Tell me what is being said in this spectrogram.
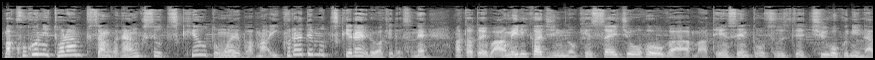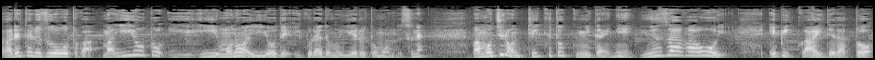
まあ、ここにトランプさんが難癖をつけようと思えば、まあ、いくらでもつけられるわけですね。まあ、例えばアメリカ人の決済情報が、まあ、テンセントを通じて中国に流れてるぞとか、まあ、言いようと、いいものは言いようで、いくらでも言えると思うんですね。まあ、もちろん TikTok みたいにユーザーが多いエピック相手だと、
